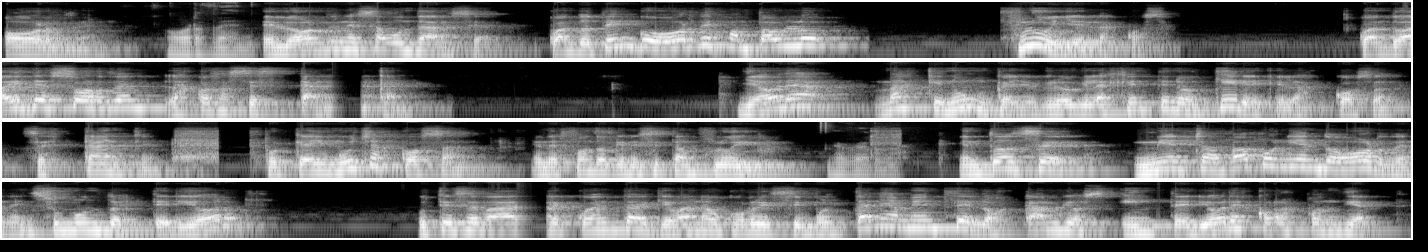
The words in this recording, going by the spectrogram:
Orden. Orden. El orden es abundancia. Cuando tengo orden, Juan Pablo, fluyen las cosas. Cuando hay desorden, las cosas se estancan. Y ahora, más que nunca, yo creo que la gente no quiere que las cosas se estanquen, porque hay muchas cosas en el fondo que necesitan fluir. Es verdad. Entonces, mientras va poniendo orden en su mundo exterior, usted se va a dar cuenta de que van a ocurrir simultáneamente los cambios interiores correspondientes.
